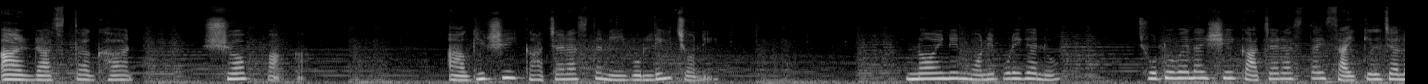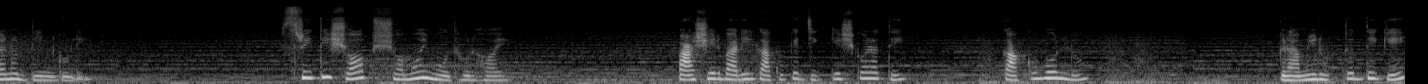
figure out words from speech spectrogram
আর রাস্তাঘাট সব পাকা। আগের সেই কাঁচা রাস্তা নেই বললেই চলে। নয়নের মনে পড়ে গেল, ছোটবেলায় সেই কাঁচা রাস্তায় সাইকেল চালানোর দিনগুলি। স্মৃতি সব সময় মধুর হয়। পাশের বাড়ির কাকুকে জিজ্ঞেস করাতে কাকু বলল, গ্রামের উত্তর দিকে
